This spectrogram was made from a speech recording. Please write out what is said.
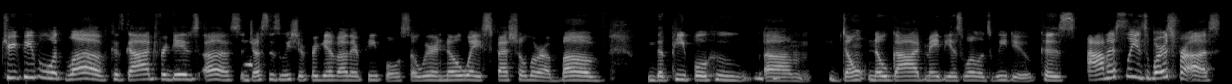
treat people with love because God forgives us, and just as we should forgive other people. So we're in no way special or above the people who mm-hmm. um, don't know God maybe as well as we do. Because honestly, it's worse for us.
